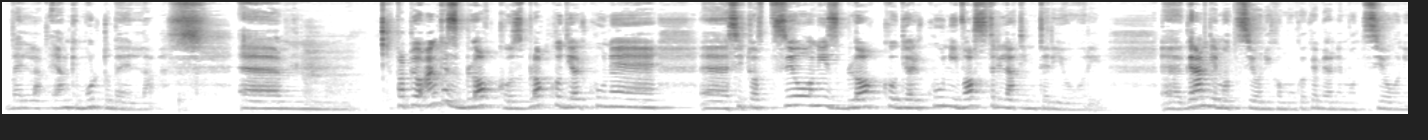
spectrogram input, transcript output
bella e anche molto bella. Ehm, proprio anche sblocco, sblocco di alcune eh, situazioni, sblocco di alcuni vostri lati interiori. Eh, grandi emozioni comunque, qui abbiamo le emozioni.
